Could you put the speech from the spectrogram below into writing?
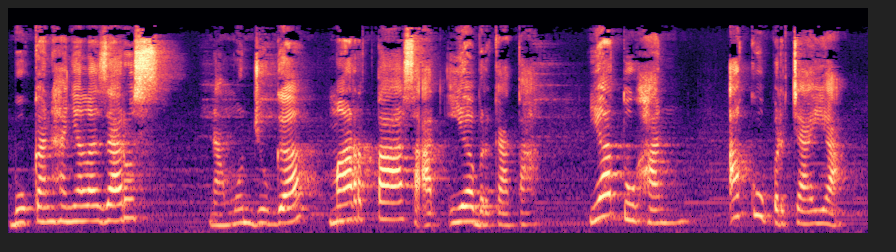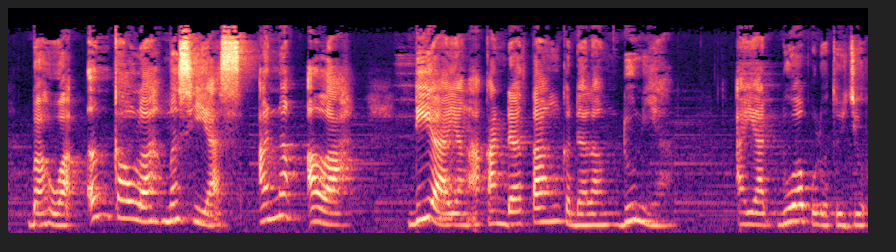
bukan hanya Lazarus, namun juga Marta saat ia berkata, "Ya Tuhan, aku percaya bahwa Engkaulah Mesias, Anak Allah, Dia yang akan datang ke dalam dunia." Ayat 27.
